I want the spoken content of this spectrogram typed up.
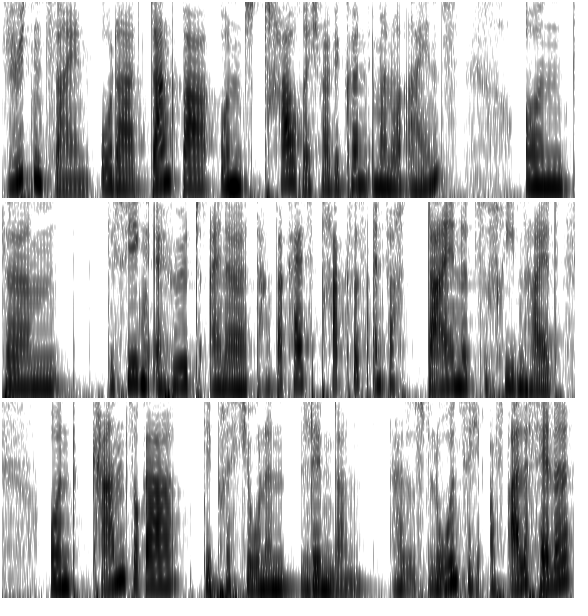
wütend sein oder dankbar und traurig, weil wir können immer nur eins. Und ähm, deswegen erhöht eine Dankbarkeitspraxis einfach deine Zufriedenheit und kann sogar Depressionen lindern. Also es lohnt sich auf alle Fälle,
